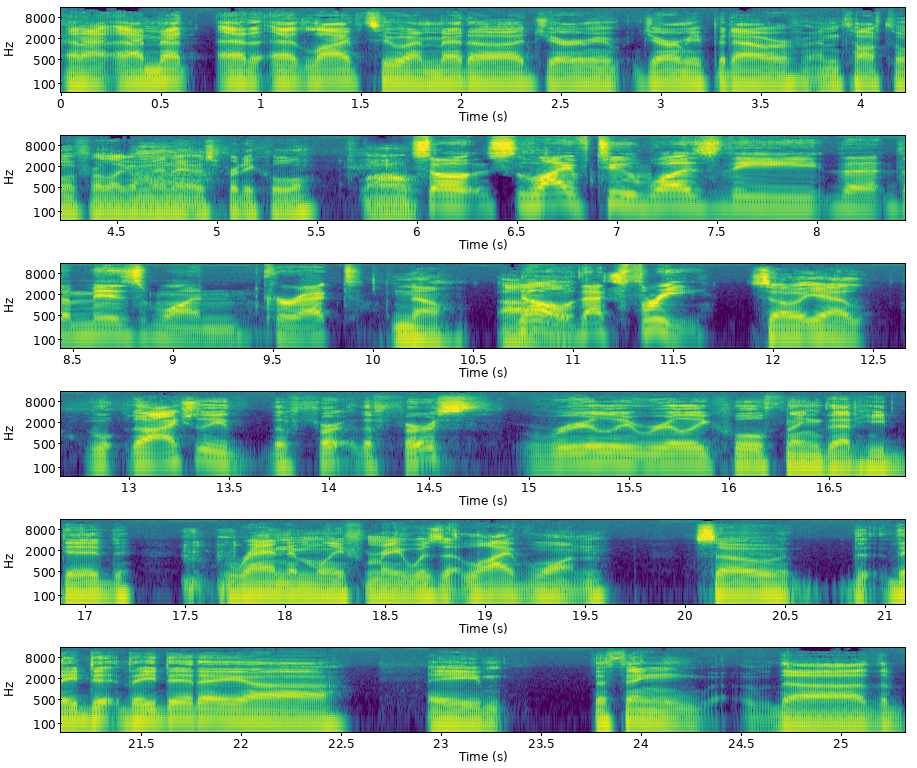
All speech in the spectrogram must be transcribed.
And I, I met at, at live too. I met uh, Jeremy Jeremy Padower and talked to him for like a minute. It was pretty cool. Wow. So, s live two was the the the Miz one, correct? No, uh, no, that's three. So yeah, well, actually, the fir- the first really really cool thing that he did randomly for me was at live one. So th- they did they did a uh, a the thing the the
